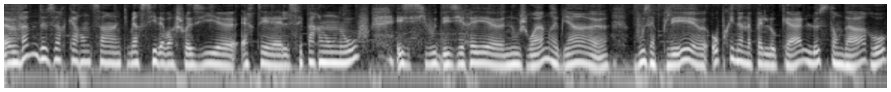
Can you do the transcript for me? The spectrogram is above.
22h45, merci d'avoir choisi euh, RTL. C'est Parlons-nous. Et si vous désirez euh, nous joindre, eh bien, euh, vous appelez au prix d'un appel local, le standard au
